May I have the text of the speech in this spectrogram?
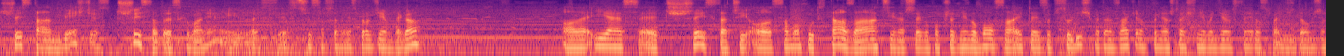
300, 200, jest 300 to jest chyba, nie? Ile jest 300, w sumie nie sprawdziłem tego. Ale IS 300, czyli o samochód Taza, czyli naszego poprzedniego bossa i tutaj zepsuliśmy ten zakręt, ponieważ tutaj się nie będziemy w stanie rozpędzić dobrze.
